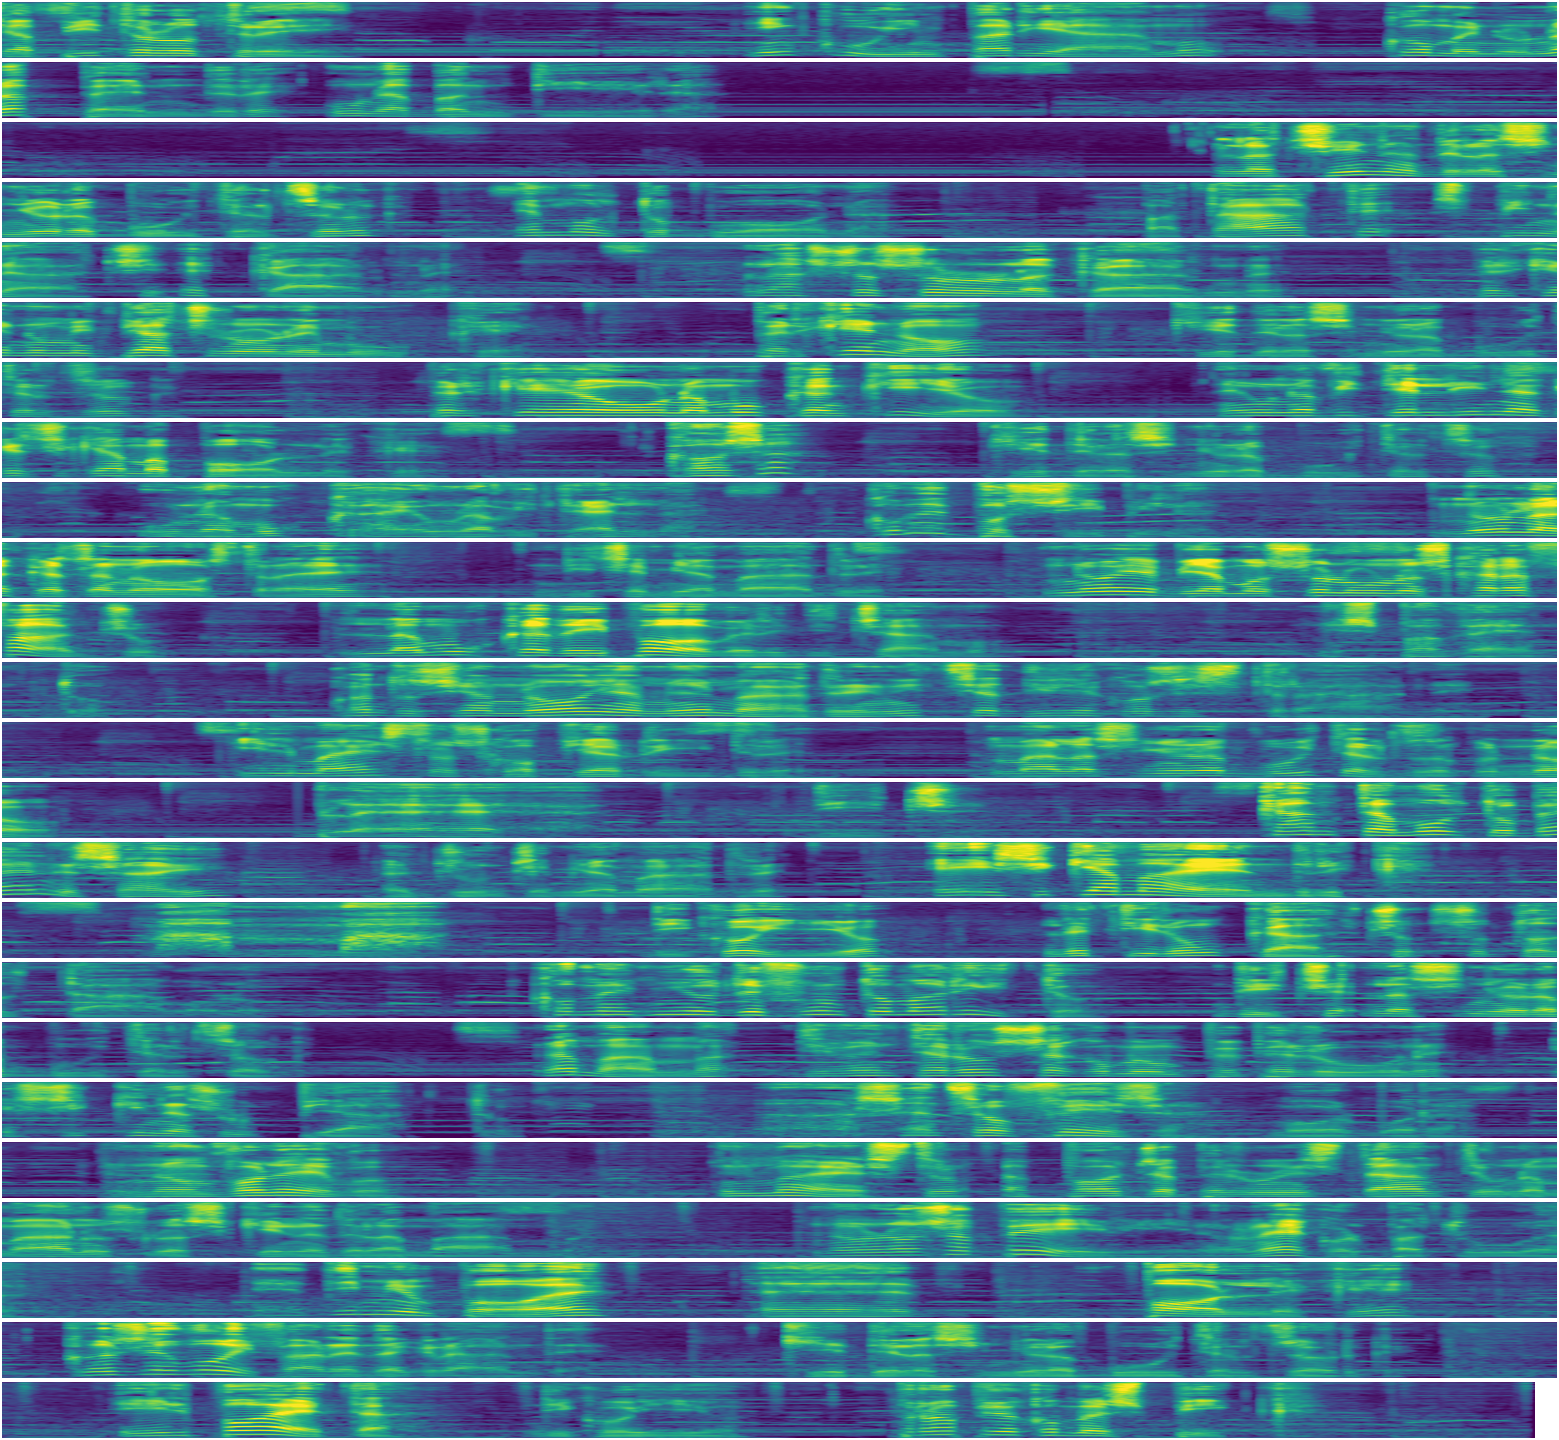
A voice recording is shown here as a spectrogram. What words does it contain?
Capitolo 3 in cui impariamo come non appendere una bandiera. La cena della signora Buitelzorg è molto buona. Patate, spinaci e carne. Lascio solo la carne perché non mi piacciono le mucche. Perché no? chiede la signora Buitelzorg. Perché ho una mucca anch'io. È una vitellina che si chiama Polleche. Cosa? Chiede la signora Buitelzog. Una mucca e una vitella? Com'è possibile? Non a casa nostra, eh, dice mia madre. Noi abbiamo solo uno scarafaggio, la mucca dei poveri, diciamo. Mi spavento. Quando si annoia mia madre inizia a dire cose strane. Il maestro scoppia a ridere, ma la signora Buitelzog no. Bleh, dice. Canta molto bene, sai? aggiunge mia madre. E si chiama Hendrik. Mamma, dico io, le tiro un calcio sotto al tavolo. Come il mio defunto marito, dice la signora Buitelzog. La mamma diventa rossa come un peperone e si china sul piatto. Ah, senza offesa, mormora. Non volevo. Il maestro appoggia per un istante una mano sulla schiena della mamma. Non lo sapevi, non è colpa tua. Eh, dimmi un po', eh? eh Polleche, cosa vuoi fare da grande? chiede la signora Buitelzorg. Il poeta, dico io, proprio come Spick.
